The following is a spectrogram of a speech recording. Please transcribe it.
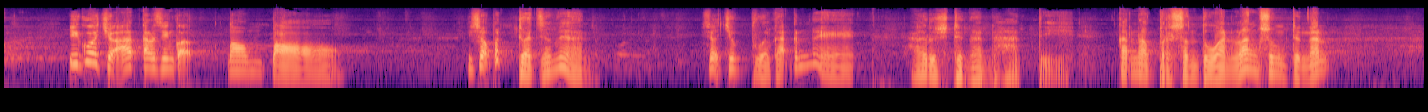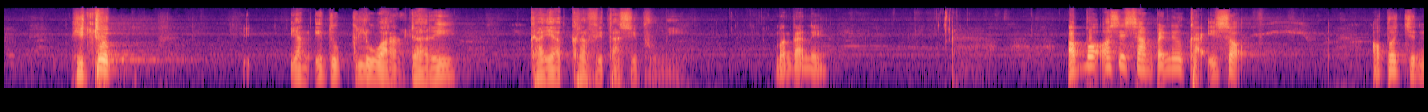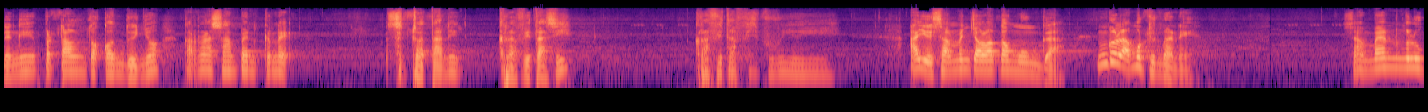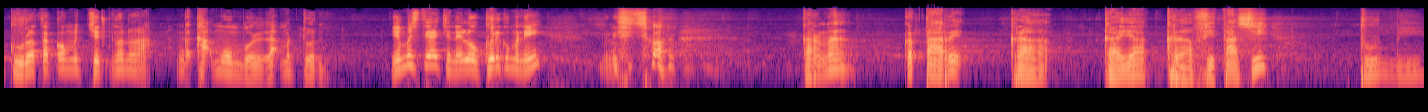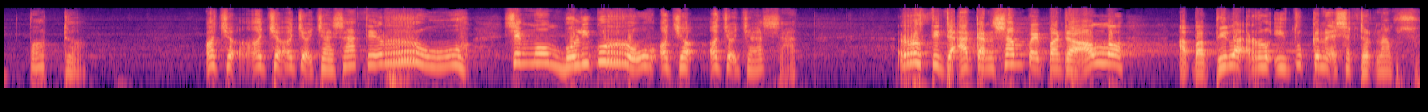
iku aja akal sing kok tompo. Iso pedot sampean? Iso jebol gak kena? Harus dengan hati. Karena bersentuhan langsung dengan hidup yang itu keluar dari gaya gravitasi bumi. Makanya apa osi sampai ini gak iso? Apa jenenge petal untuk kondunya? Karena sampai kena sedotane gravitasi gravitasi bumi ayo sal mencolot munggah. Enggak lah mudun mana sampai ngelugur teko masjid ngono lah enggak gak mumbul lah medun. Ya mesti aja nih lugur iku meni menisor karena ketarik gra gaya gravitasi bumi podo ojo ojo ojo jasate ruh sing mumbul iku ruh ojo ojo jasad. Ruh tidak akan sampai pada Allah apabila ruh itu kena sedot nafsu.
